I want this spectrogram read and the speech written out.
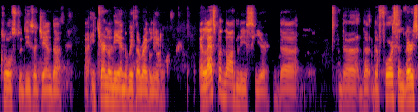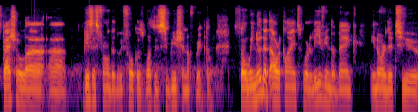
close to this agenda uh, internally and with the regulator. And last but not least, here the the the, the fourth and very special business front that we focused was distribution of crypto. So we knew that our clients were leaving the bank in order to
